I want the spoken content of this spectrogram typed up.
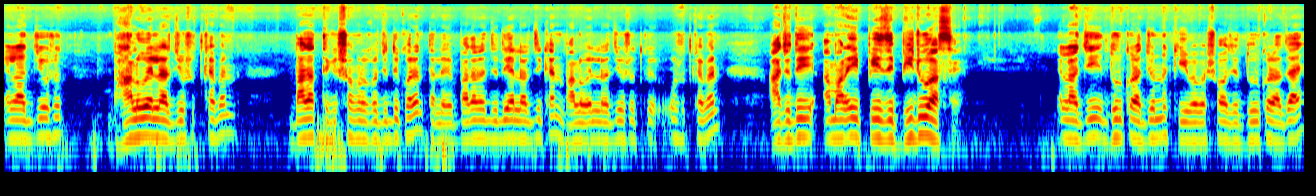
অ্যালার্জি ওষুধ, ভালো অ্যালার্জি ওষুধ খাবেন। বাজার থেকে সংগ্রহ করে যদি করেন, তাহলে বাজারে যদি অ্যালার্জি খান, ভালো অ্যালার্জি ওষুধ ওষুধ খাবেন। আর যদি আমার এই পেজে ভিডিও আছে অ্যালার্জি দূর করার জন্য কীভাবে সহজে দূর করা যায়।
